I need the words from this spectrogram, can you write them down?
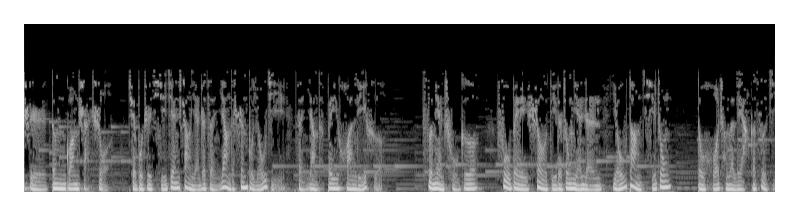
市灯光闪烁。”却不知其间上演着怎样的身不由己，怎样的悲欢离合。四面楚歌，腹背受敌的中年人游荡其中，都活成了两个自己：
